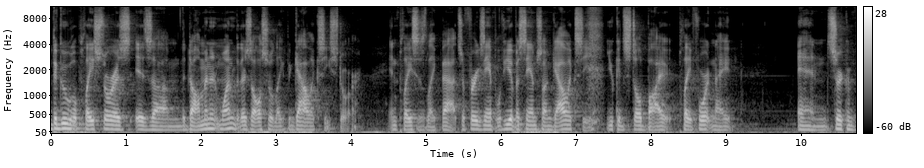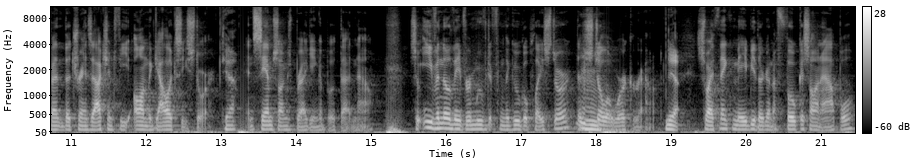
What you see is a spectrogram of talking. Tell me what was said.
the Google Play Store is is um, the dominant one, but there's also like the Galaxy Store and places like that. So for example, if you have a Samsung Galaxy, you can still buy play Fortnite and circumvent the transaction fee on the Galaxy Store. Yeah. And Samsung's bragging about that now. So even though they've removed it from the Google Play Store, there's Mhm. still a workaround. Yeah. So I think maybe they're going to focus on Apple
